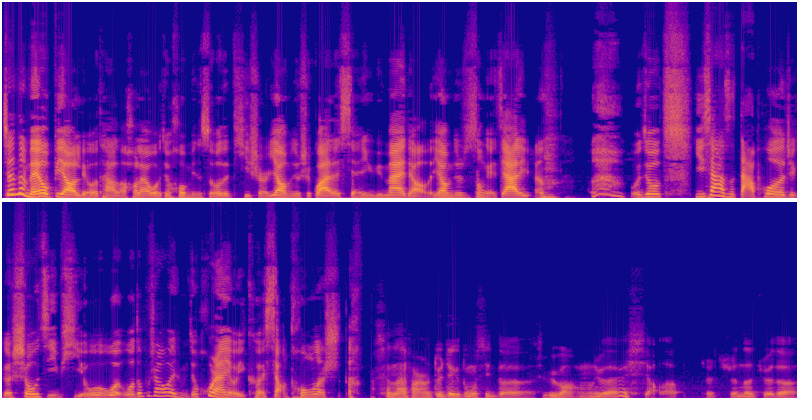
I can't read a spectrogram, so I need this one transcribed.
真的没有必要留它了。后来我就后面所有的 T 恤，要么就是挂在闲鱼卖掉了，要么就是送给家里人了。我就一下子打破了这个收集癖，我我我都不知道为什么，就忽然有一刻想通了似的。现在反正对这个东西的欲望可能越来越小了，就真的觉得，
